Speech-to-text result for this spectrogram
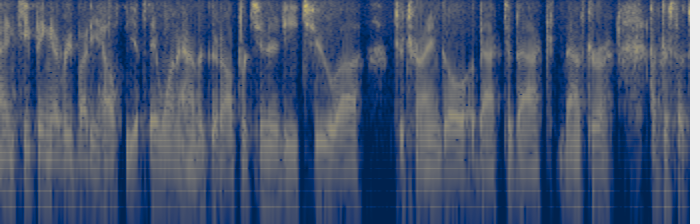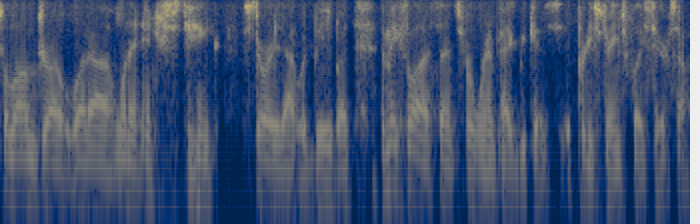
and keeping everybody healthy if they want to have a good opportunity to uh, to try and go back to back after after such a long drought. What a what an interesting story that would be. But it makes a lot of sense for Winnipeg because a pretty strange place here. So.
